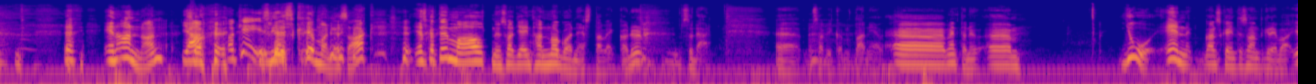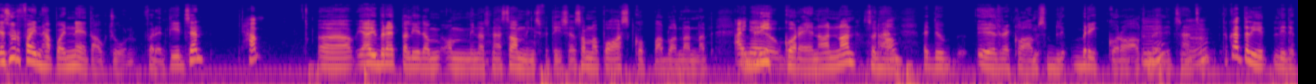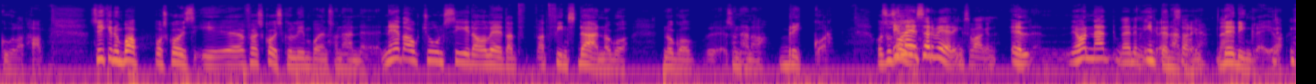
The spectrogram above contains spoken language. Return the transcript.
en annan, Ja, så- okej. lite skrämmande sak. Jag ska tömma allt nu så att jag inte har något nästa vecka. Nu, sådär. Uh, sa Vickan och Daniel. Uh, vänta nu. Uh, jo, en ganska intressant grej var, jag surfade in här på en nätauktion för en tid sedan. Ha? Uh, jag har ju berättat lite om, om mina såna här samlingsfetischer. Jag samlar på askkoppar bland annat. I. Brickor är en annan. Sån här, Ja. vet du, ölreklamsbrickor och allt Mm, möjligt sånt att det är lite, lite kul att ha. Så gick jag nu bara på skojs, eh, för skojs skull in på en sån här nätauktionssida och letade att, att finns där något, något eh, sån här brickor. Och så Eller en serveringsvagn. El, ja, nej, Nej, inte grej. den här Sorry. gången. Nej. Det är din grej, ja.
